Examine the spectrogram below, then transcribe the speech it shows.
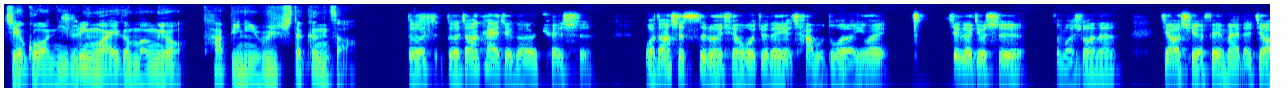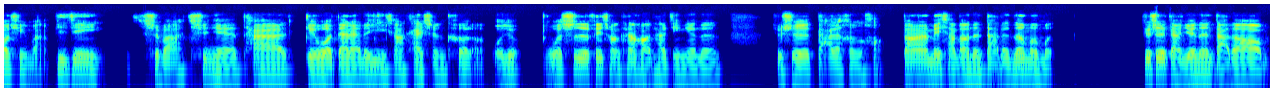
结果你另外一个盟友，他比你 reach 的更早。德德章泰这个确实，我当时四轮选，我觉得也差不多了，因为这个就是怎么说呢，交学费买的教训吧，毕竟是吧，去年他给我带来的印象太深刻了，我就我是非常看好他今年能就是打得很好，当然没想到能打得那么猛，就是感觉能打到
